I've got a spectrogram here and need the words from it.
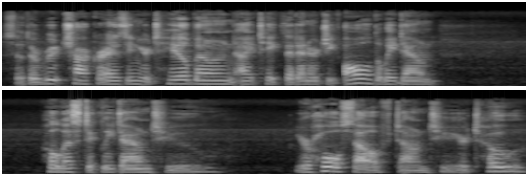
So the root chakra is in your tailbone. I take that energy all the way down, holistically down to your whole self, down to your toes.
